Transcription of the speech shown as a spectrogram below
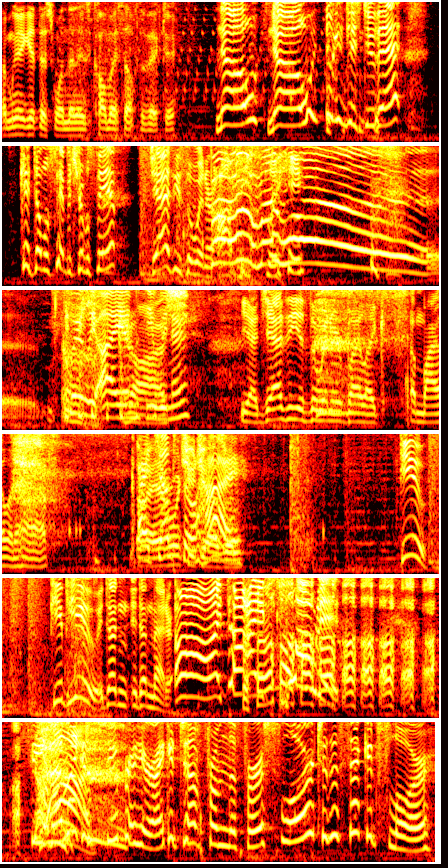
I'm gonna get this one. Then and call myself the victor. No, no, you can just do that. Get double stamp and triple stamp. Jazzy's the winner, Boom! obviously. Oh, I won! at. Clearly, I am the winner. Yeah, Jazzy is the winner by like a mile and a half. All I right, jumped so high. Jasmine. Pew, pew pew. It doesn't. It doesn't matter. Oh, I died. I exploded. See, I'm like a superhero. I could jump from the first floor to the second floor.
